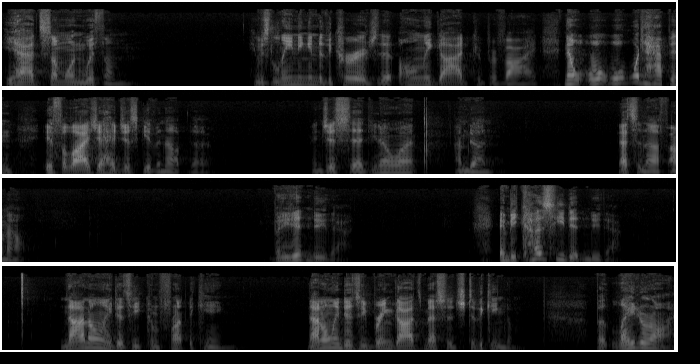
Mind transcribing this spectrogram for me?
He had someone with him he was leaning into the courage that only God could provide. Now, what would happen if Elijah had just given up, though, and just said, you know what? I'm done. That's enough. I'm out. But he didn't do that. And because he didn't do that, not only does he confront the king, not only does he bring God's message to the kingdom, but later on,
